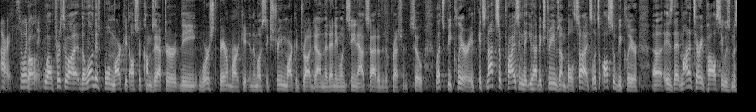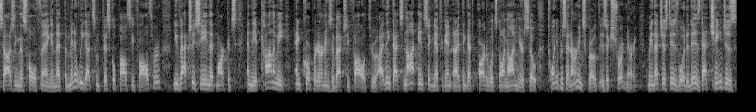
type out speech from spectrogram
All right. So what well, do you think? Well, first of all, the longest bull market also comes after the worst bear market and the most extreme market drawdown that anyone's seen outside of the depression. So let's be clear. It, it's not surprising that you have extremes on both sides. Let's also be clear: uh, is that monetary policy was massaging this whole thing, and that the minute we got some fiscal policy follow through, you've actually seen that markets and the economy and corporate earnings have actually followed through. I think that's not insignificant, and I think that's part of what's going on here. So 20% earnings growth is extraordinary. I mean, that just is what it is. That changes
